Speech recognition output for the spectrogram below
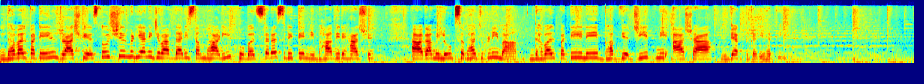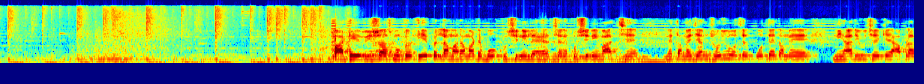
ધવલ પટેલ રાષ્ટ્રીય સોશિયલ મીડિયાની જવાબદારી સંભાળી ખૂબ જ સરસ રીતે નિભાવી રહ્યા છે. આગામી લોકસભા ચૂંટણીમાં ધવલ પટેલે ભવ્ય જીતની આશા વ્યક્ત કરી હતી. પાર્ટીએ વિશ્વાસ મૂક્યો. એ પહેલાં મારા માટે બહુ ખુશીની લહેર છે અને ખુશીની વાત છે. ને તમે જેમ જોયું હશે, પોતે તમે નિહાર્યું છે કે આપણા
